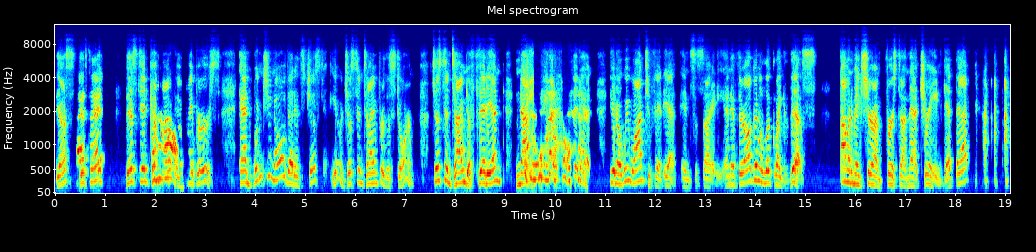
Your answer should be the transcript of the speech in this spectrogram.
Yes, That's this it? This did come Wow. out of my purse, and wouldn't you know that it's just you know just in time for the storm, just in time to fit in, not fit in. You know, we want to fit in in society, and if they're all going to look like this, I'm going to make sure I'm first on that train. Get that?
